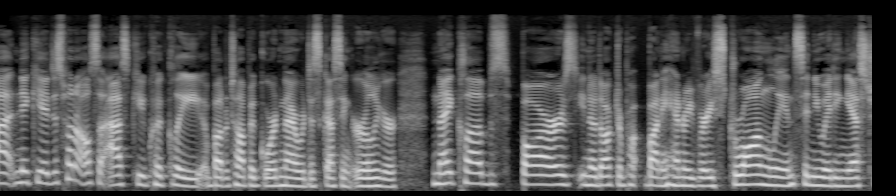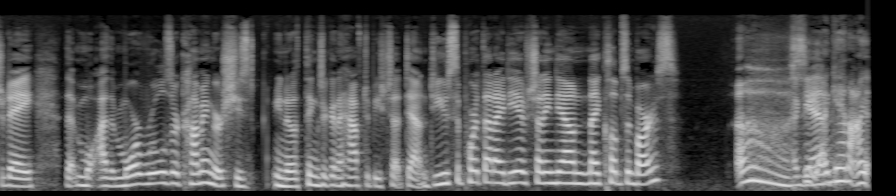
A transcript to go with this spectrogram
Uh, Nikki, I just want to also ask you quickly about a topic Gordon and I were discussing earlier nightclubs, bars, you know, Dr. Bonnie Henry very strongly insinuating yesterday that more, either more rules are coming or she's, you know, things are going to have to be shut down. Do you support that idea of shutting down nightclubs and bars? Oh, again, see, again, I,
